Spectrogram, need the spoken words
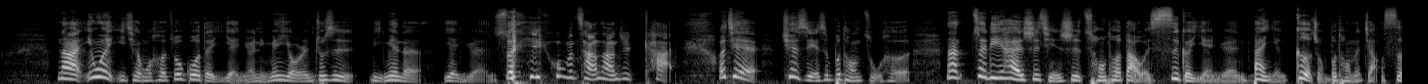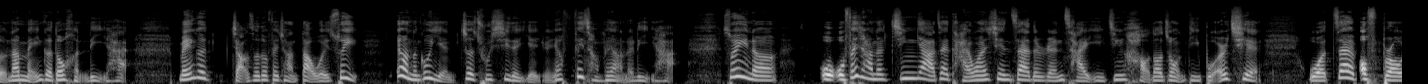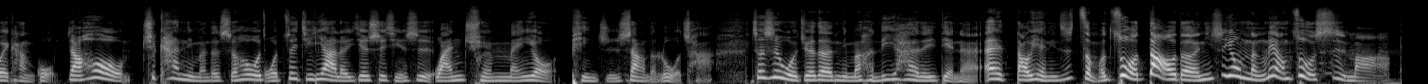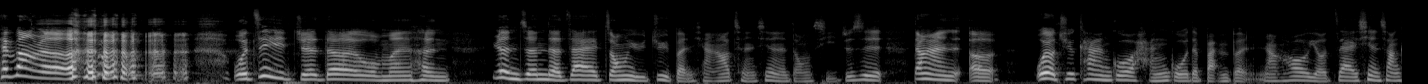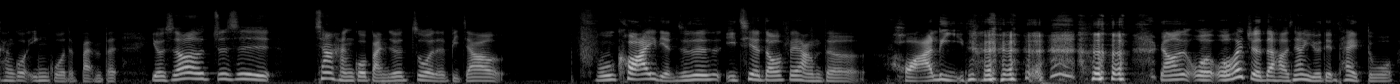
那因为以前我合作过的演员里面有人就是里面的演员，所以我们常常去看，而且确实也是不同组合。那最厉害的事情是从头到尾四个演员扮演各种不同的角色，那每一个都很厉害，每一个角色都非常到位，所以要能够演这出戏的演员要非常非常的厉害。所以呢，我我非常的惊讶，在台湾现在的人才已经好到这种地步，而且。我在 Off Broadway 看过，然后去看你们的时候，我我最惊讶的一件事情是完全没有品质上的落差，这是我觉得你们很厉害的一点呢。哎，导演，你是怎么做到的？你是用能量做事吗？太棒了！我自己觉得我们很认真的在忠于剧本想要呈现的东西，就是当然呃。我有去看过韩国的版本，然后有在线上看过英国的版本。有时候就是像韩国版就做的比较浮夸一点，就是一切都非常的华丽。然后我我会觉得好像有点太多，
